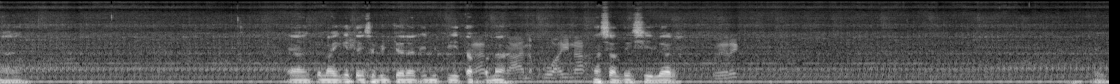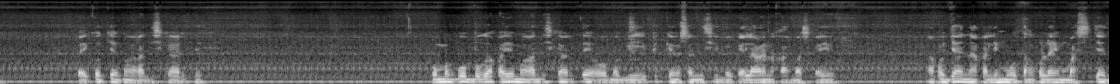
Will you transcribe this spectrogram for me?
Ayan. Ayan, kung nakikita niyo sa video na, inipitan ko na ng sanding sealer. Paikot yan mga kadiskarte. Kung magbubuga kayo mga kadiskarte o mag-iipit kayo sa nisilo, kailangan nakamas kayo. Ako dyan, nakalimutan ko lang yung mask dyan.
